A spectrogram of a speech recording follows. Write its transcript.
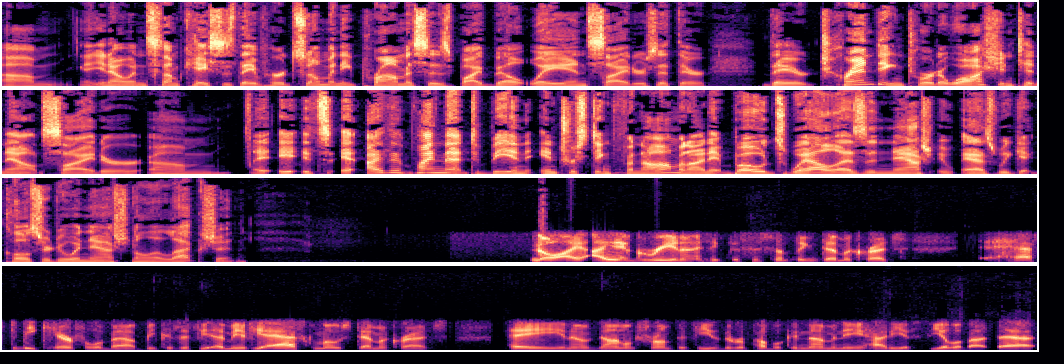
um, you know, in some cases they've heard so many promises by Beltway insiders that they're they're trending toward a Washington outsider. Um, it, it's it, I find that to be an interesting phenomenon. It bodes well as a nas- as we get closer to a national election. No, I, I agree, and I think this is something Democrats have to be careful about because if you, I mean, if you ask most Democrats, hey, you know, Donald Trump, if he's the Republican nominee, how do you feel about that?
